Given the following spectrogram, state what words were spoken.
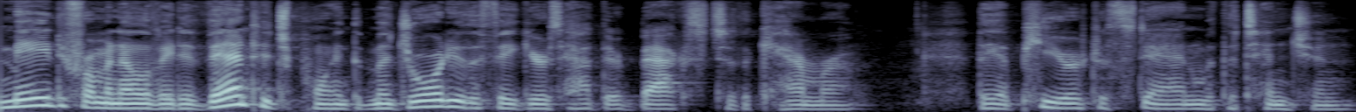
Made from an elevated vantage point, the majority of the figures have their backs to the camera. They appear to stand with attention.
